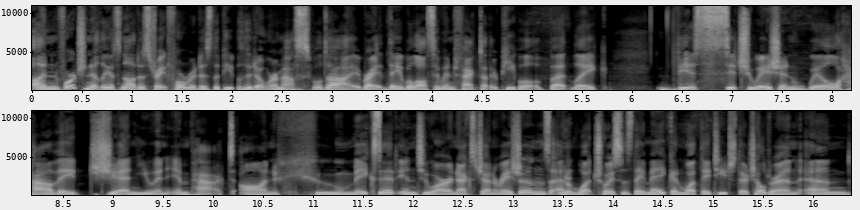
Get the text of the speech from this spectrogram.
unfortunately, it's not as straightforward as the people who don't wear masks will die, right? They will also infect other people. But like, this situation will have a genuine impact on who makes it into our next generations and Yep. what choices they make and what they teach their children. And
